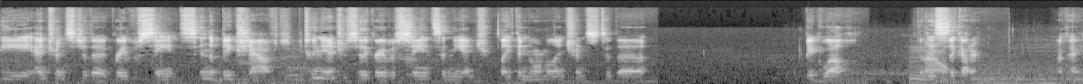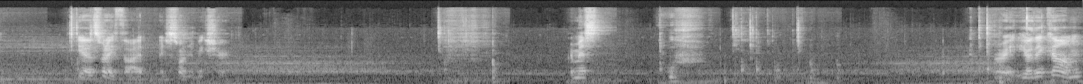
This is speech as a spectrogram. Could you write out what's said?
the entrance to the Grave of Saints in the big shaft, between the entrance to the Grave of Saints and the entr- like the normal entrance to the big well? No. At least the gutter. Okay. Yeah, that's what I thought. I just wanted to make sure. I missed. Oof. Alright, here they come.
